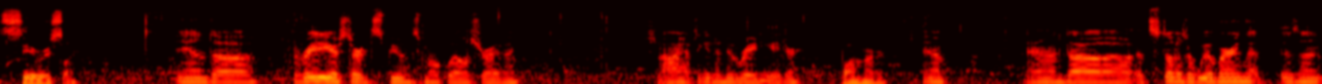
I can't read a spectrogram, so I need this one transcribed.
Seriously. and uh, the radiator started spewing smoke while I was driving. So now I have to get a new radiator. Bummer. Yeah. and uh, it still has a wheel bearing that isn't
